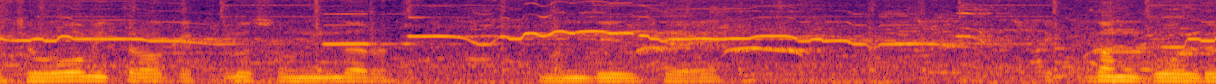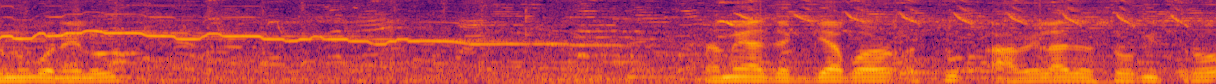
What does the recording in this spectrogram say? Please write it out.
જુઓ મિત્રો, કેટલું સુંદર મંદિર છે. એકદમ ગોલ્ડનું બનેલું. તમે આ જગ્યા પર અચૂક આવેલા જ હશો મિત્રો.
